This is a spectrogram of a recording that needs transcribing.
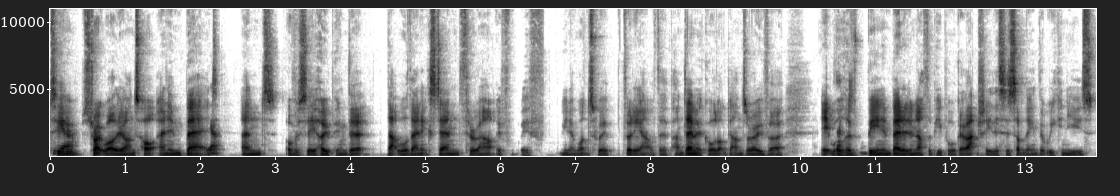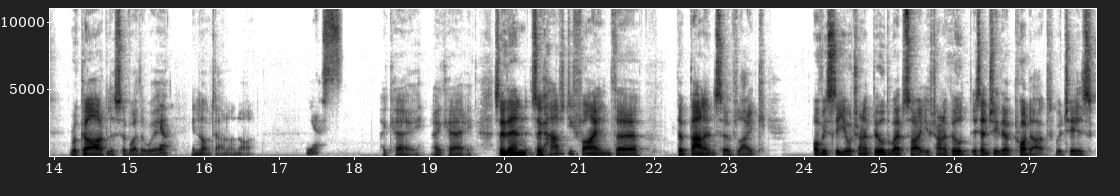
to yeah. strike while the iron's hot and embed, yeah. and obviously hoping that that will then extend throughout if if you know once we're fully out of the pandemic or lockdowns are over it will have been embedded enough that people will go actually this is something that we can use regardless of whether we're yeah. in lockdown or not yes okay okay. So then so how did you find the the balance of like obviously you're trying to build the website you're trying to build essentially the product which is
